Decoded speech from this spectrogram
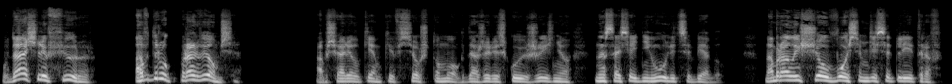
Удачлив фюрер. А вдруг прорвемся? Обшарил Кемке все, что мог, даже рискуя жизнью, на соседней улице бегал. Набрал еще восемьдесят литров.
